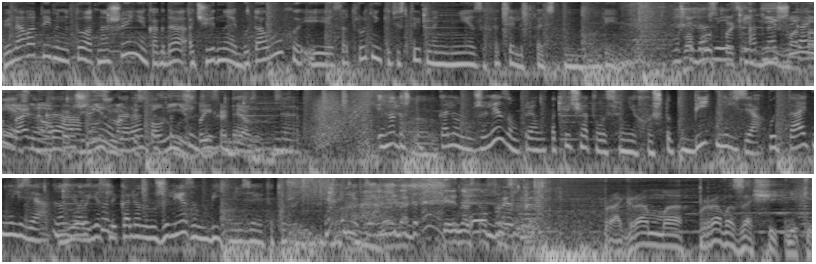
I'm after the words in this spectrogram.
Виновато именно то отношение, когда очередная бытовуха, и сотрудники действительно не захотели тратить на него время. Вопрос пофигизма, тотального да. пофигизма к исполнению своих обязанностей. Да. И надо, чтобы каленым железом прям отпечаталось у них, что бить нельзя, пытать нельзя. Ева, если каленым железом бить нельзя, это тоже нет. Нет, я виду Программа «Правозащитники».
